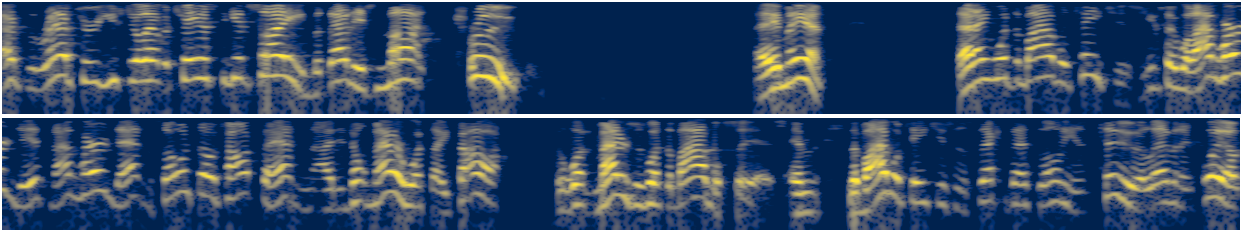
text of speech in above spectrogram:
after the rapture, you still have a chance to get saved. But that is not true. Amen. That ain't what the Bible teaches. You say, well, I've heard this and I've heard that, and so and so taught that, and it don't matter what they taught. But what matters is what the Bible says. And the Bible teaches in Second Thessalonians two, eleven and twelve.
